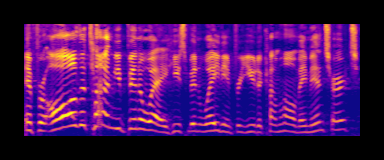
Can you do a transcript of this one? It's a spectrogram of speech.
And for all the time you've been away, He's been waiting for you to come home. Amen, church?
